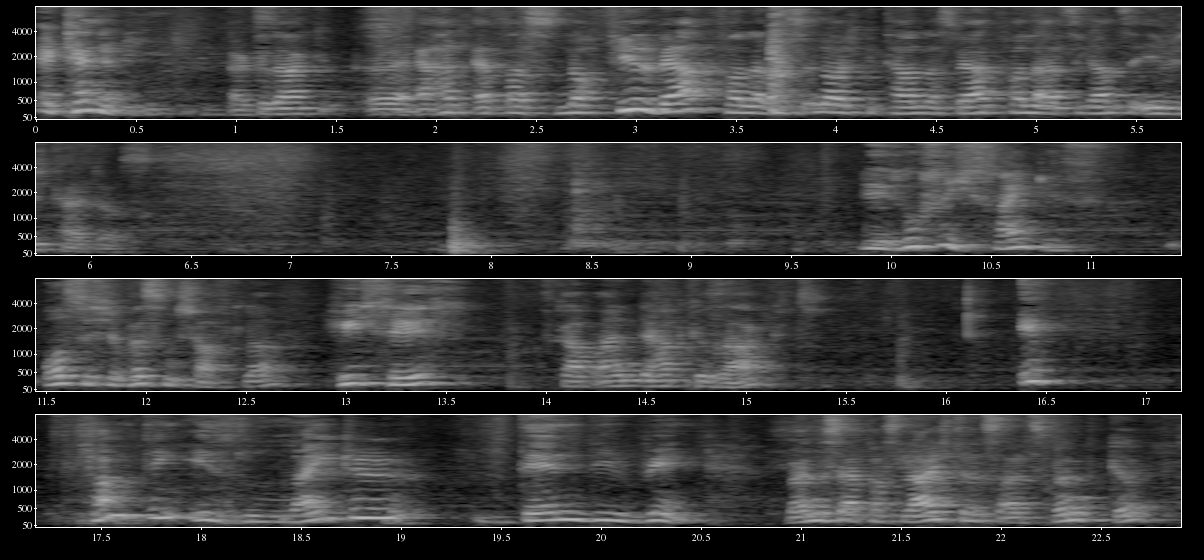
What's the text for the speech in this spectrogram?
eternity. Er hat gesagt, äh, er hat etwas noch viel Wertvolleres in euch getan, das wertvoller als die ganze Ewigkeit ist. The Russisch scientist, Russische Wissenschaftler, he says, es gab einen, der hat gesagt, if something is lighter than the wind, wenn es etwas leichteres als Wind gibt,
